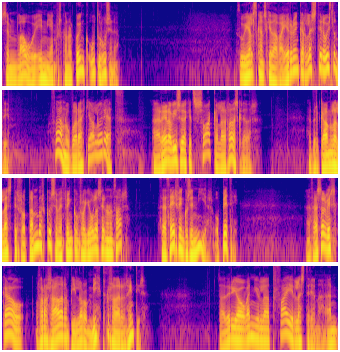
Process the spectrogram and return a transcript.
sem lágu inn í einhvers konar göng út úr húsinu. Þú helst kannski það væru engar lestir á Íslandi? Það er nú bara ekki alveg rétt. Það er að vísu ekkert svakalega hraðskreðar. Þetta eru gamla lestir frá Danmörku sem við fengum frá jólaseinunum þar þegar þeir fengu sér nýjar og betri. En þessar virka og fara hraðar en bílar og miklu hraðar en reyndir. Það eru já venjulega tvær lestir hérna en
